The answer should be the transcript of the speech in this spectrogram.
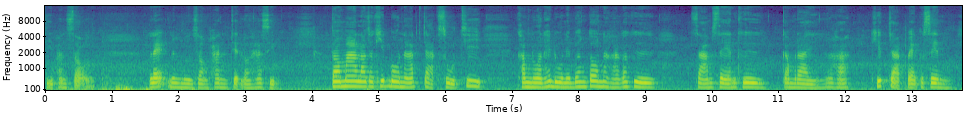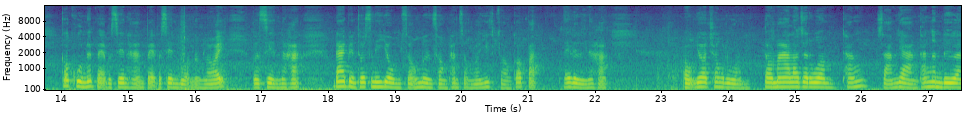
4,002 และ 12,750 ต่อมาเราจะคิดโบนัสจากสูตรที่คำนวณให้ดูในเบื้องต้นนะคะ ก็คือ 3 0 0แสนคือกำไรนะคะ คิดจาก 8%ก็คูณด้วย 8%หาร 8%บวก 100%นะคะ ได้เป็นทศนิยม 22,222 ก็ปัดได้เลยนะคะ ออกยอดช่องรวม ต่อมาเราจะรวมทั้ง 3 อย่างทั้งเงินเดือน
